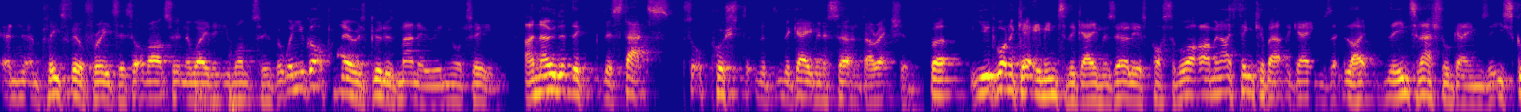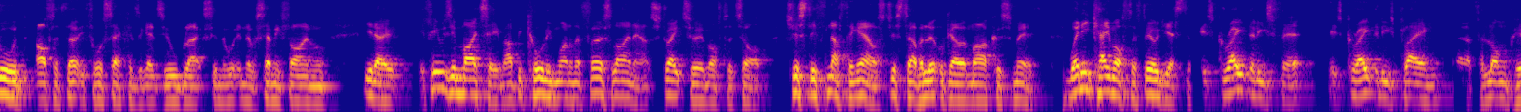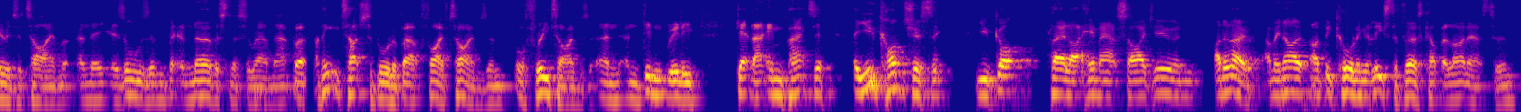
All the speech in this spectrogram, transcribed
and, and please feel free to sort of answer it in the way that you want to. But when you've got a player as good as Manu in your team, I know that the, the stats sort of pushed the, the game in a certain direction, but you'd want to get him into the game as early as possible. I mean, I think about the games that, like the international games that he scored after 34 seconds against the All Blacks in the in the semi final. You know, if he was in my team, I'd be calling one of the first lineouts straight to him off the top, just if nothing else, just to have a little go at Marcus Smith. When he came off the field yesterday, it's great that he's fit. It's great that he's playing for long periods of time, and there's always a bit of nervousness around that. But I think he touched the ball about five times and or three times, and and didn't really get that impact. Are you conscious that you've got a player like him outside you? And I don't know. I mean, I, would be calling at least the first couple of lineouts to him.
